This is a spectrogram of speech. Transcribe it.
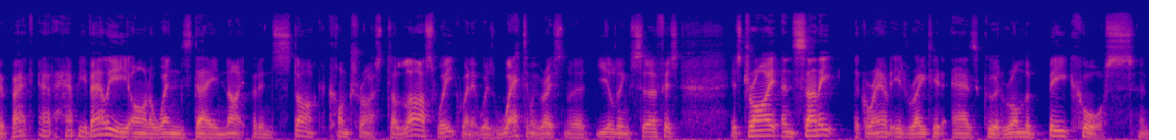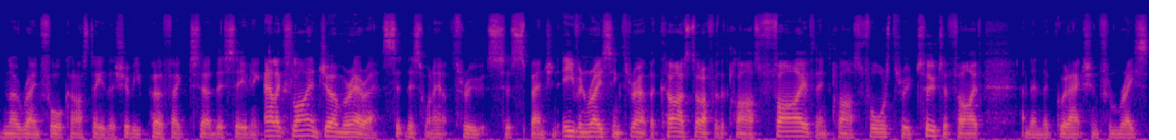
we're back at Happy Valley on a Wednesday night, but in stark contrast to last week when it was wet and we raced on a yielding surface. It's dry and sunny. The ground is rated as good. We're on the B course and no rain forecast either. Should be perfect uh, this evening. Alex Lyon, Joao Moreira sit this one out through suspension. Even racing throughout the card. Start off with a class 5, then class 4s through 2 to 5, and then the good action from race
